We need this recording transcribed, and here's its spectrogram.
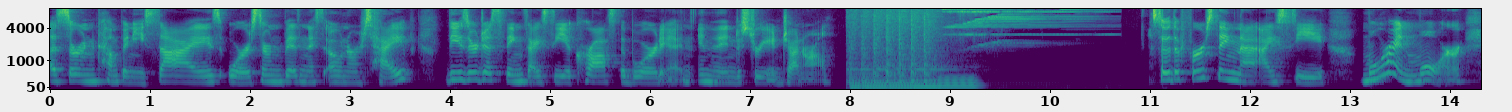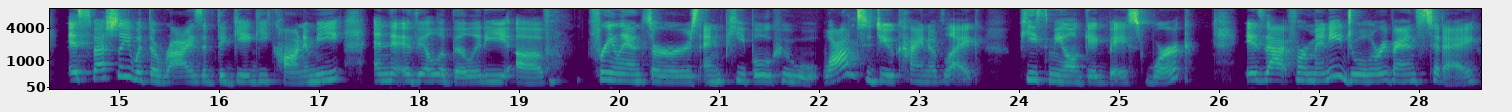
a certain company size or a certain business owner type. These are just things I see across the board in, in the industry in general. So, the first thing that I see more and more, especially with the rise of the gig economy and the availability of freelancers and people who want to do kind of like piecemeal gig based work is that for many jewelry brands today,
